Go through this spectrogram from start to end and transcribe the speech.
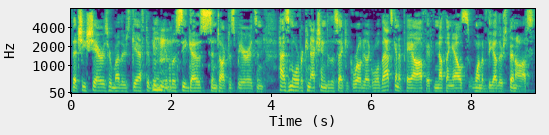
that she shares her mother's gift of being Mm-hmm. able to see ghosts and talk to spirits, and has more of a connection to the psychic world. You're like, well, that's going to pay off if nothing else. One of the other spin-offs.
